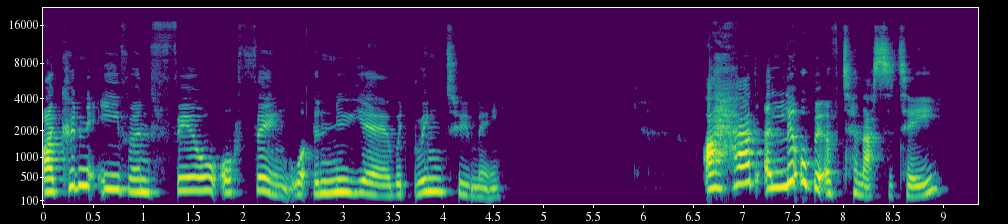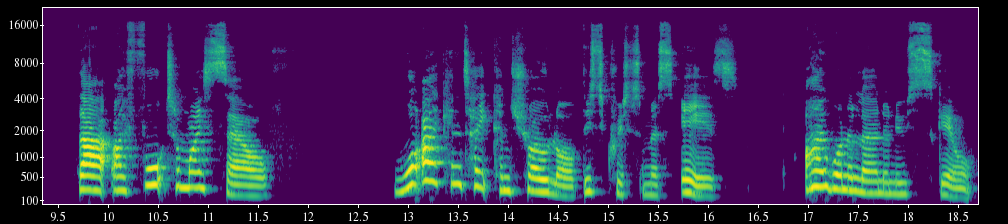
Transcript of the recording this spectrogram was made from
I couldn't even feel or think what the new year would bring to me. I had a little bit of tenacity that I thought to myself, what I can take control of this Christmas is I want to learn a new skill.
